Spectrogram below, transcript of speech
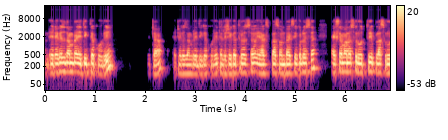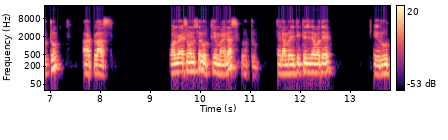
এটাকে যদি আমরা এদিক দিক দিয়ে করি, এটা, এটাকে যদি আমরা এদিকে করি, তাহলে সেক্ষেত্রে হচ্ছে X plus one by X equal হচ্ছে এক্সের মান হচ্ছে root three plus root two আর প্লাস ওয়ান বাই এক্স মান হচ্ছে root three minus root two তাহলে আমরা এদিক দিক দিয়ে যদি আমাদের এই রুট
